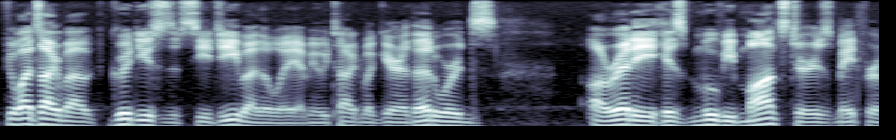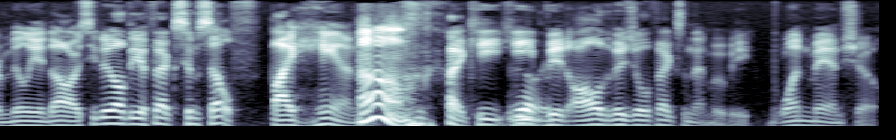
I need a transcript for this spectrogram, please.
If you want to talk about good uses of CG, by the way, I mean, we talked about Gareth Edwards already. His movie Monsters made for a million dollars. He did all the effects himself by hand. Oh. like he he Really? did all the visual effects in that movie, one man show.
